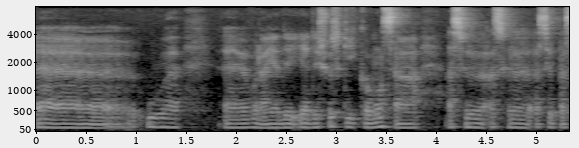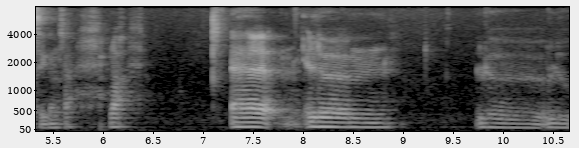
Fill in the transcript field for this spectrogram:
euh, ou voilà, il y, y, a des choses qui commencent à, à, se, à, se, à se passer comme ça. Alors, euh, le, le, le,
